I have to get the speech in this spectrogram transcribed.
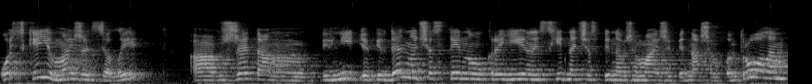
ось Київ майже взяли. А вже там півні... південну частину України, східна частина вже майже під нашим контролем.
